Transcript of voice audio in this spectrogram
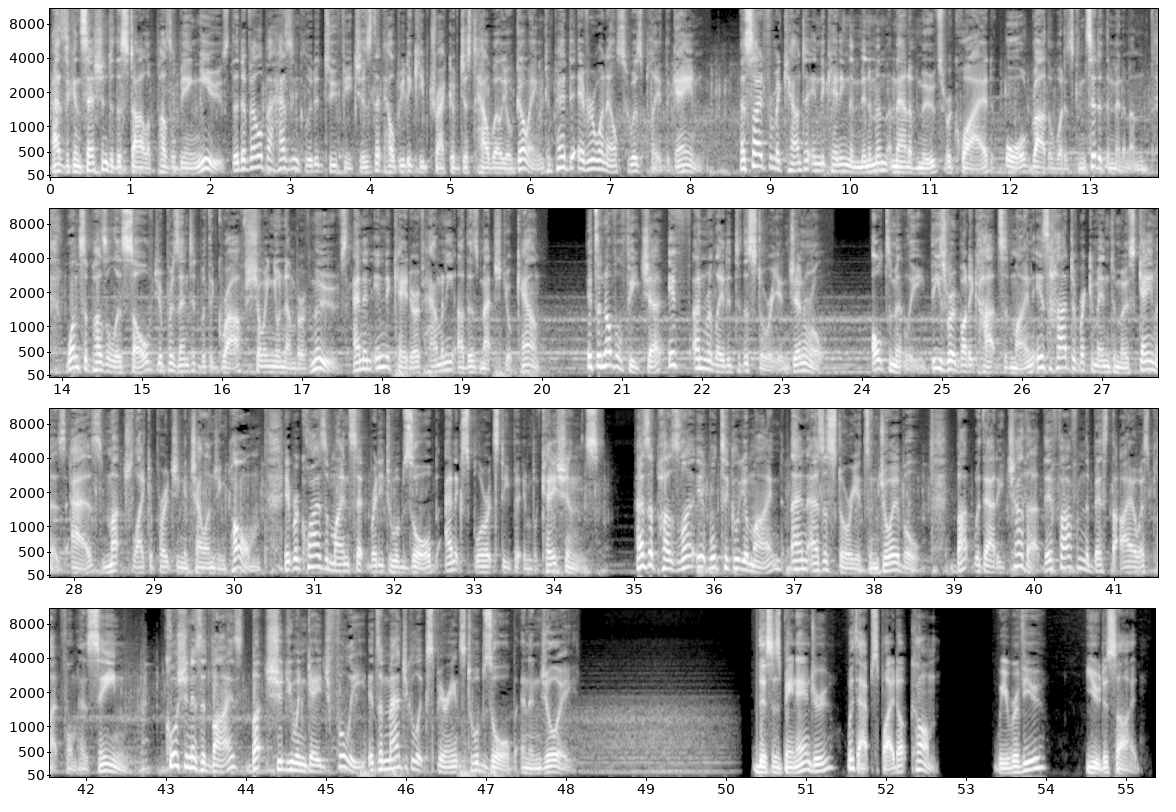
As a concession to the style of puzzle being used, the developer has included two features that help you to keep track of just how well you're going compared to everyone else who has played the game. Aside from a counter indicating the minimum amount of moves required, or rather what is considered the minimum, once a puzzle is solved, you're presented with a graph showing your number of moves and an indicator of how many others matched your count. It's a novel feature, if unrelated to the story in general. Ultimately, these robotic hearts of mine is hard to recommend to most gamers, as, much like approaching a challenging poem, it requires a mindset ready to absorb and explore its deeper implications. As a puzzler, it will tickle your mind, and as a story, it's enjoyable. But without each other, they're far from the best the iOS platform has seen. Caution is advised, but should you engage fully, it's a magical experience to absorb and enjoy. This has been Andrew with AppSpy.com. We review, you decide.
